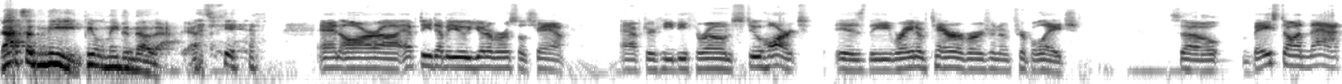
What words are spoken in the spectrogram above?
That's a need. People need to know that. Yes. Yeah. And our uh, FDW Universal Champ, after he dethroned Stu Hart, is the Reign of Terror version of Triple H. So, based on that,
